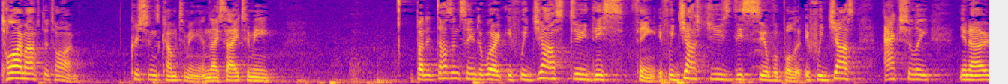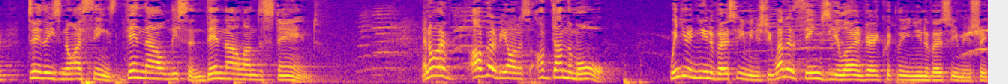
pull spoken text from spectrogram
Time after time, Christians come to me and they say to me, but it doesn't seem to work if we just do this thing, if we just use this silver bullet, if we just actually, you know, do these nice things, then they'll listen, then they'll understand. And I've, I've got to be honest, I've done them all. When you're in university ministry, one of the things you learn very quickly in university ministry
